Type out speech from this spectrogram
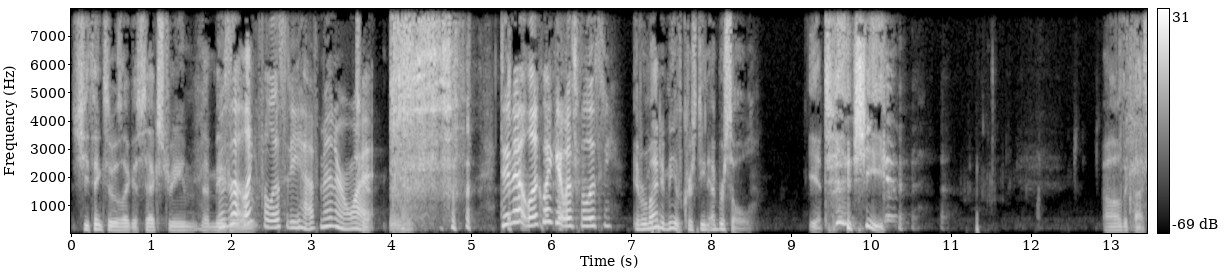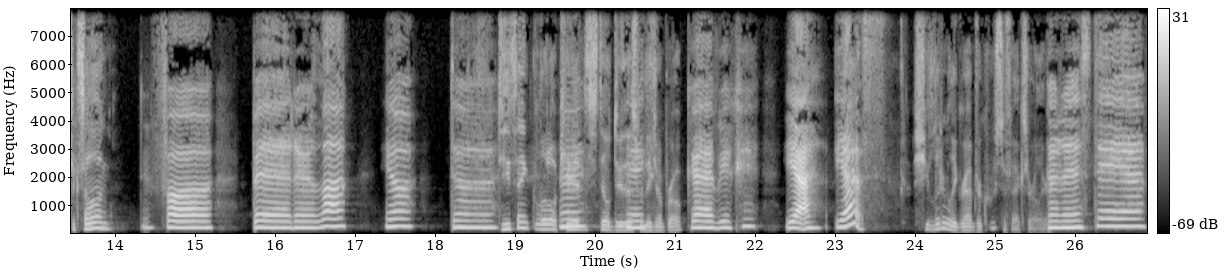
She thinks it was like a sex dream that made Was her. that like Felicity Huffman or what? Didn't it look like it was Felicity? It reminded me of Christine Ebersole. It. she. oh, the classic song. For better luck, your door. Do you think little kids still do this when they jump rope? Grab your key. Yeah. Yes. She literally grabbed her crucifix earlier. Gonna stay up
